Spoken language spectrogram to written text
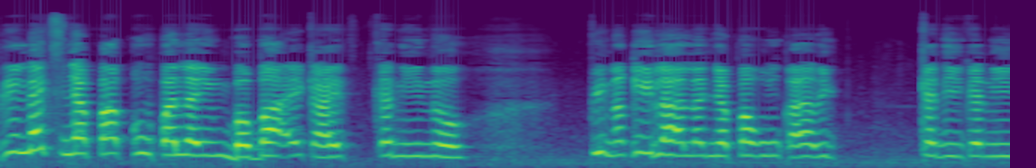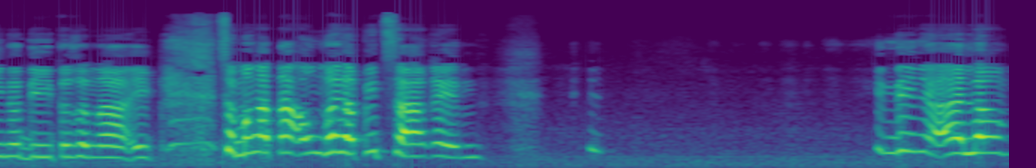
flex niya pa po pala yung babae kahit kanino. Pinakilala niya pa kung kani- kani-kanino dito sa Naik. Sa mga taong malapit sa akin. Hindi niya alam.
